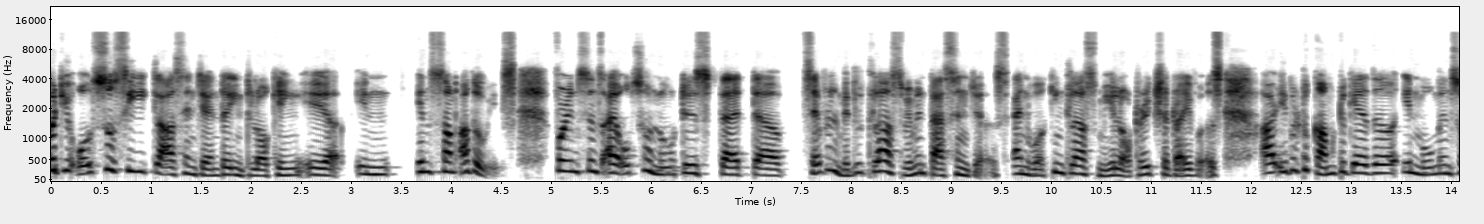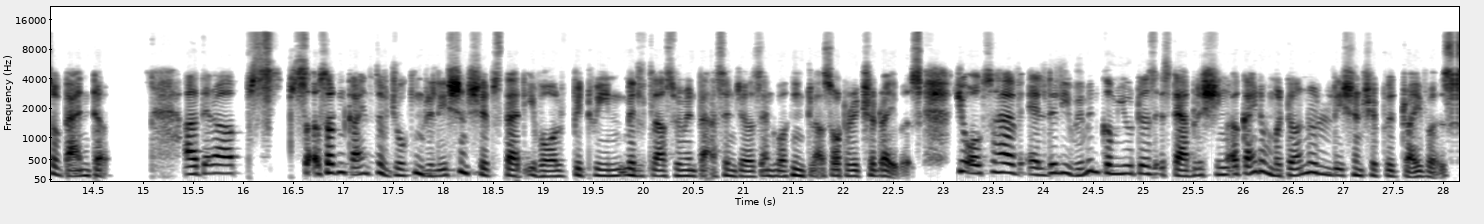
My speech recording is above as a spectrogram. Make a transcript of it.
but you also see class and gender interlocking uh, in in some other ways. For instance, I also noticed that uh, several middle class women passengers and working class male auto rickshaw drivers are able to come together in moments of banter uh, there are certain kinds of joking relationships that evolve between middle class women passengers and working class auto rickshaw drivers. You also have elderly women commuters establishing a kind of maternal relationship with drivers,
